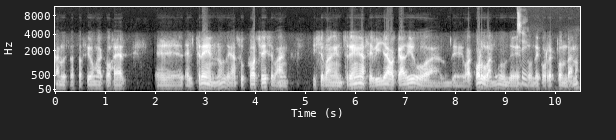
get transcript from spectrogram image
a nuestra estación a coger el, tren, ¿no? Dejan sus coches y se van y se van en tren a Sevilla o a Cádiz o a, o a Córdoba, ¿no? Donde donde corresponda, ¿no?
